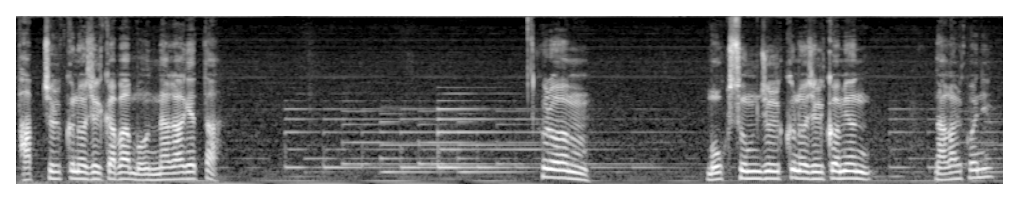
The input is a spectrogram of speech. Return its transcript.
밥줄 끊어질까봐 못 나가겠다. 그럼 목숨줄 끊어질 거면 나갈 거니?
